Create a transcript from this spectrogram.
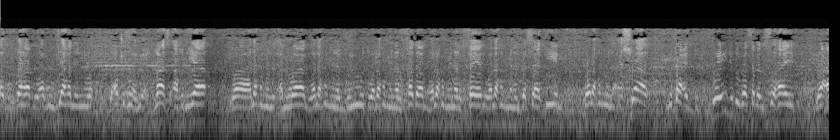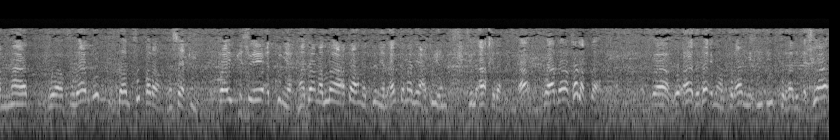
أبو لهب وأبو جهل ناس أغنياء ولهم من الأموال ولهم من البيوت ولهم من الخدم ولهم من الخيل ولهم من البساتين ولهم من أشياء متاع ويجدوا مثلا صهيب وعمار وفلان فقراء مساكين. فيقيسوا إيه؟ الدنيا. ما دام الله أعطاهم الدنيا الآن كمان يعطيهم في الآخرة. ها؟ وهذا غلط. وهذا دائما القرآن يذكر هذه الأشياء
